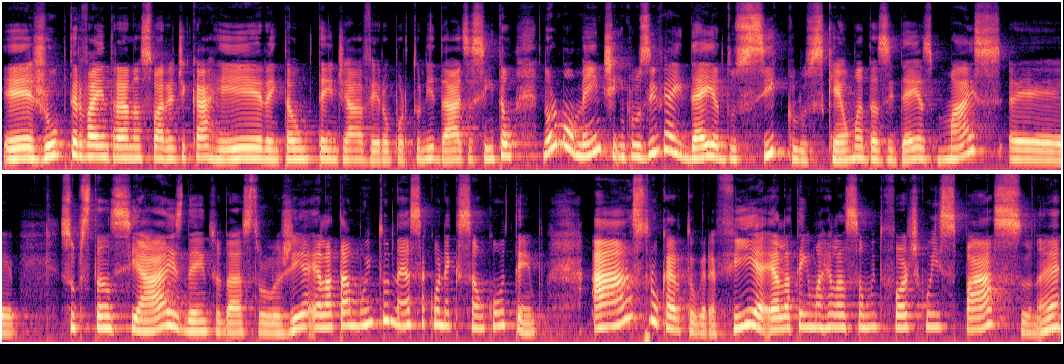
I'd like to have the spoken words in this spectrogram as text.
é, Júpiter vai entrar na sua área de carreira, então tende a haver oportunidades assim. Então, normalmente, inclusive a ideia dos ciclos, que é uma das ideias mais é, substanciais dentro da astrologia, ela está muito nessa conexão com o tempo. A astrocartografia, ela tem uma relação muito forte com o espaço, né?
